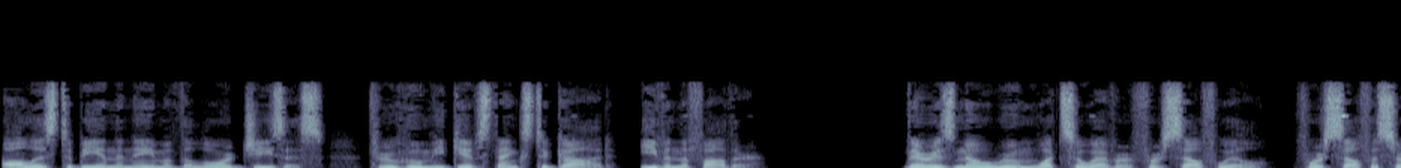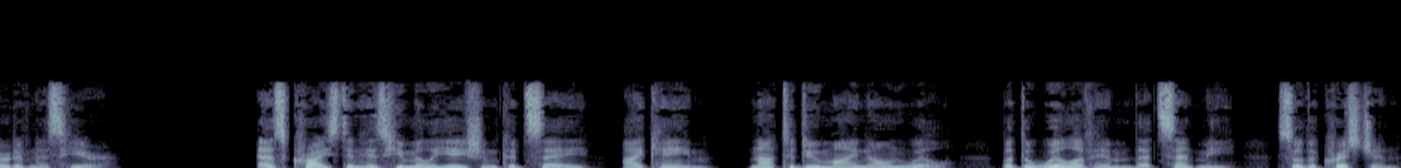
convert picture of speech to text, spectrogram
all is to be in the name of the Lord Jesus, through whom he gives thanks to God, even the Father. There is no room whatsoever for self-will, for self-assertiveness here. As Christ in his humiliation could say, I came, not to do mine own will, but the will of him that sent me, so the Christian,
